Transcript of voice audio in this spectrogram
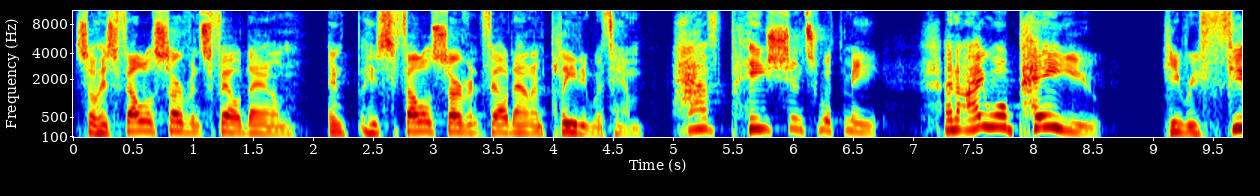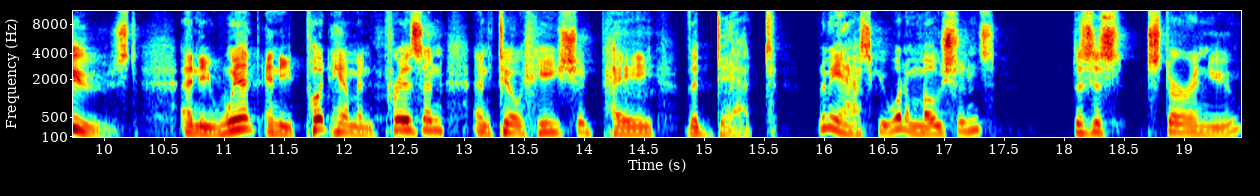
So his fellow servants fell down, and his fellow servant fell down and pleaded with him, Have patience with me, and I will pay you. He refused, and he went and he put him in prison until he should pay the debt. Let me ask you, what emotions does this stir in you?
